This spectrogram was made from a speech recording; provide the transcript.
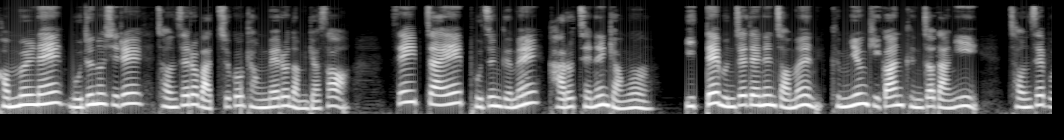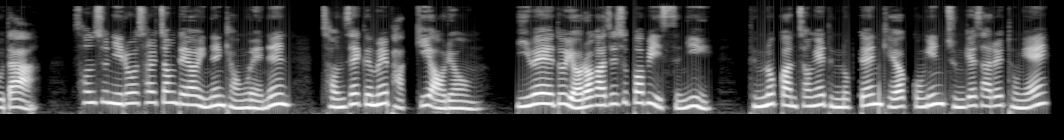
건물 내 모든 호실을 전세로 맞추고 경매로 넘겨서 세입자의 보증금을 가로채는 경우. 이때 문제되는 점은 금융기관 근저당이 전세보다 선순위로 설정되어 있는 경우에는 전세금을 받기 어려움. 이외에도 여러 가지 수법이 있으니 등록관청에 등록된 개업공인 중개사를 통해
